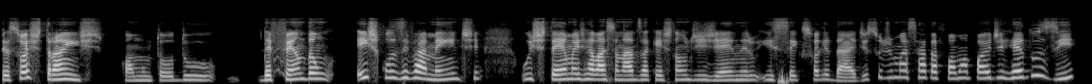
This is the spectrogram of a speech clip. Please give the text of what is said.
pessoas trans, como um todo, defendam exclusivamente os temas relacionados à questão de gênero e sexualidade. Isso, de uma certa forma, pode reduzir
